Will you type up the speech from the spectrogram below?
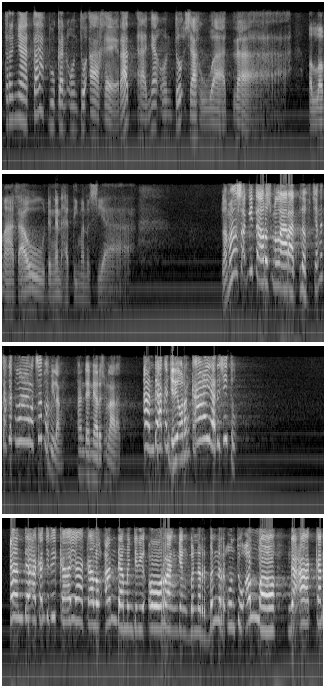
ternyata bukan untuk akhirat, hanya untuk syahwat lah. Allah Maha tahu dengan hati manusia. Lah masa kita harus melarat? Loh, jangan takut melarat. Siapa bilang Anda ini harus melarat? Anda akan jadi orang kaya di situ. Anda akan jadi kaya kalau Anda menjadi orang yang benar-benar untuk Allah. Nggak akan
